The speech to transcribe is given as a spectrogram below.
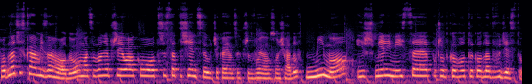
Pod naciskami Zachodu Macedonia przyjęła około 300 tysięcy uciekających przed wojną sąsiadów, mimo iż mieli miejsce początkowo tylko dla 20.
